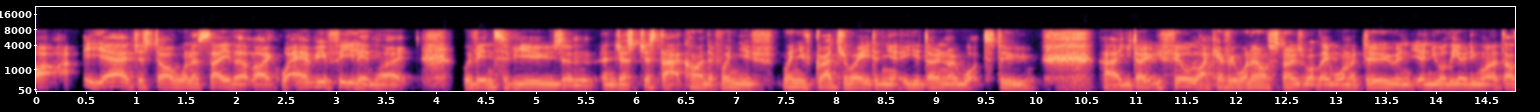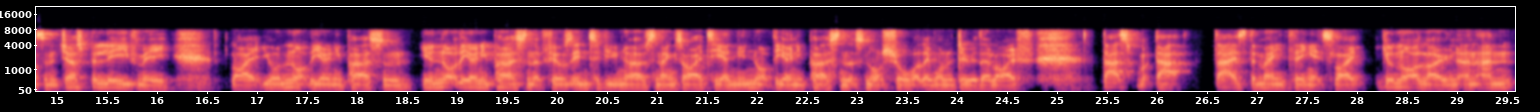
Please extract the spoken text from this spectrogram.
I, yeah, just I want to say that like whatever you're feeling like with interviews and and just just that kind of when you've when you've graduated and you you don't know what to do, uh, you don't you feel like everyone else knows what they want to do and and you're the only one that doesn't. Just believe me, like you're not the only person. You're not the only person that feels interview nerves and anxiety, and you're not the only person that's not sure what they want to do with their life. That's that that is the main thing. It's like you're not alone, and and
